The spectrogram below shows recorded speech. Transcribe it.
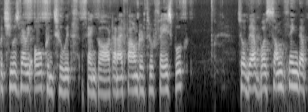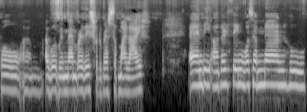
but she was very open to it, thank God. And I found her through Facebook. So that was something that will, um, I will remember this for the rest of my life. And the other thing was a man who,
